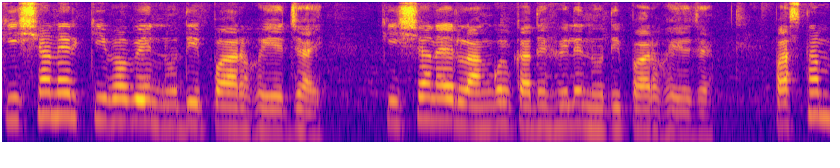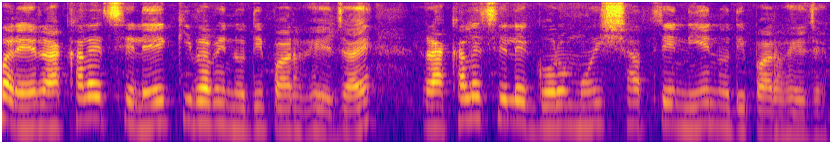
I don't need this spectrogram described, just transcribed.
কিষানের কীভাবে নদী পার হয়ে যায়? কিষানের লাঙ্গল কাঁধে ফেলে নদী পার হয়ে যায়। পাঁচ নম্বরে, রাখালের ছেলে কীভাবে নদী পার হয়ে যায়? রাখালের ছেলে গরু মহিষ সাঁতরে নিয়ে নদী পার হয়ে যায়।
